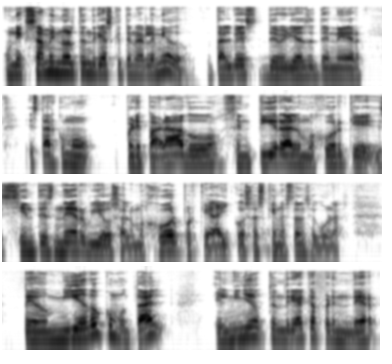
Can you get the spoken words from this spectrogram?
un examen no tendrías que tenerle miedo. Tal vez deberías de tener, estar como preparado, sentir a lo mejor que sientes nervios, a lo mejor porque hay cosas que no están seguras. Pero miedo como tal, el niño tendría que aprender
